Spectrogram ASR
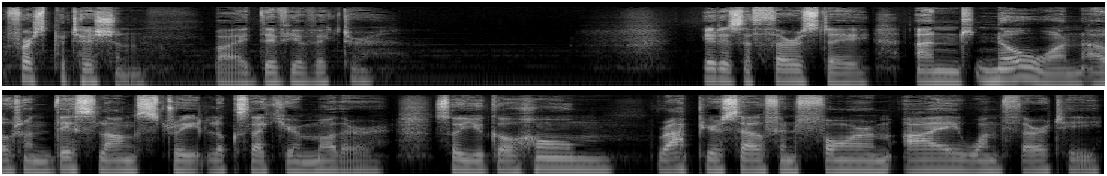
First petition by Divya Victor. It is a Thursday, and no one out on this long street looks like your mother. So you go home, wrap yourself in form I 130,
